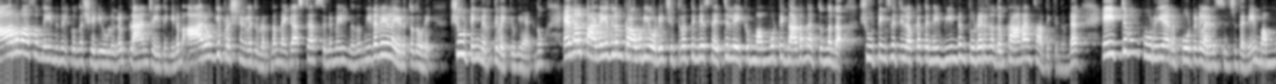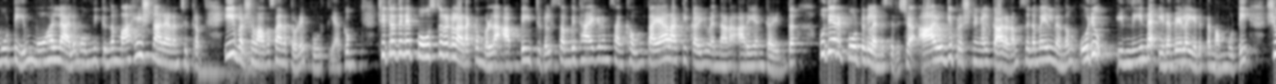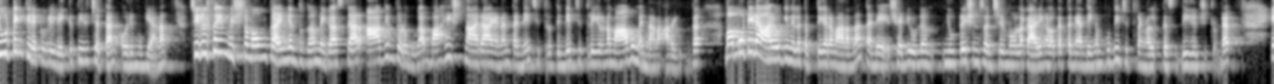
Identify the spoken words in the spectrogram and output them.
ആറു മാസം നീണ്ടു നിൽക്കുന്ന ഷെഡ്യൂളുകൾ പ്ലാൻ ചെയ്തെങ്കിലും ആരോഗ്യ പ്രശ്നങ്ങളെ തുടർന്ന് മെഗാസ്റ്റാർ സിനിമയിൽ നിന്നും ഇടവേള എടുത്തതോടെ ഷൂട്ടിംഗ് നിർത്തിവെക്കുകയായിരുന്നു. എന്നാൽ പഴയതിലും പ്രൗഢിയോടെ ചിത്രത്തിന്റെ സെറ്റിലേക്ക് മമ്മൂട്ടി നടന്നെത്തുന്നത് ഷൂട്ടിംഗ് സെറ്റിലൊക്കെ തന്നെ വീണ്ടും തുടരുന്നതും കാണാൻ സാധിക്കുന്നുണ്ട്. ഏറ്റവും കുറിയ റിപ്പോർട്ടുകൾ അനുസരിച്ച് തന്നെ മമ്മൂട്ടിയും മോഹൻലാലും ഒന്നിക്കുന്ന മഹേഷ് നാരായണൻ ചിത്രം ഈ വർഷം അവസാനത്തോടെ പൂർത്തിയാക്കും ചിത്രത്തിന്റെ പോസ്റ്ററുകൾ അടക്കമുള്ള അപ്ഡേറ്റുകൾ സംവിധായകനും സംഘവും തയ്യാറാക്കി കഴിഞ്ഞു എന്നാണ് അറിയാൻ കഴിഞ്ഞത് പുതിയ റിപ്പോർട്ടുകൾ അനുസരിച്ച് ആരോഗ്യ പ്രശ്നങ്ങൾ കാരണം സിനിമയിൽ നിന്നും ഒരു നീണ്ട ഇടവേള എടുത്ത മമ്മൂട്ടി ഷൂട്ടിംഗ് തിരക്കുകളിലേക്ക് തിരിച്ചെത്താൻ ഒരുങ്ങുകയാണ്. ചികിത്സയും വിശ്രമവും കഴിഞ്ഞെത്തുന്ന മെഗാസ്റ്റാർ ആദ്യം തുടങ്ങുക മഹേഷ് നാരായണൻ തന്നെ ചിത്രത്തിന്റെ ചിത്രീകരണമാവുമെന്നാണ് അറിയുന്നത്. മമ്മൂട്ടിയുടെ ആരോഗ്യനില തൃപ്തികരമാണെന്ന് തന്റെ ഷെഡ്യൂളും ന്യൂട്രീഷൻ സെൻഷനുമുള്ള കാര്യങ്ങളൊക്കെ തന്നെ അദ്ദേഹം പുതിയ ചിത്രങ്ങൾ പ്രസിദ്ധീകരിച്ചിട്ടുണ്ട്.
